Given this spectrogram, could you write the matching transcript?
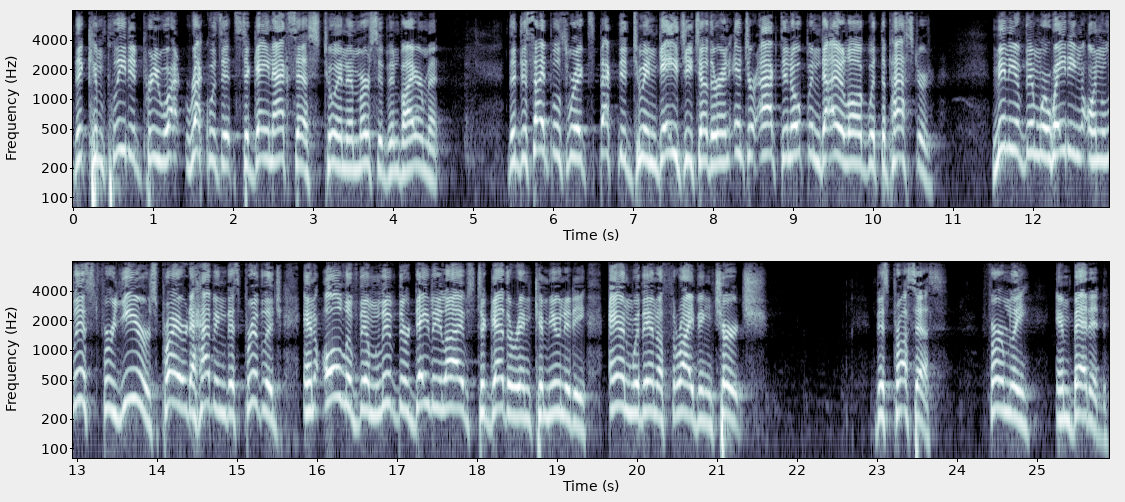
that completed prerequisites to gain access to an immersive environment. The disciples were expected to engage each other and interact in open dialogue with the pastor. Many of them were waiting on list for years prior to having this privilege, and all of them lived their daily lives together in community and within a thriving church. This process firmly embedded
